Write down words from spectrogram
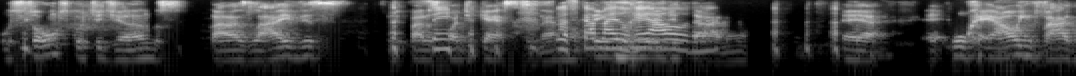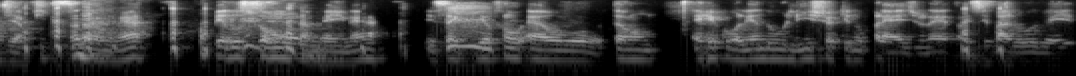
os sons cotidianos para as lives para Sim. os podcasts, né? Para ficar mais real, evitar, né? né? É, é, o real invade a ficção, né? Pelo som também, né? Isso aqui é o estão é, recolhendo o lixo aqui no prédio, né? Com esse barulho aí.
